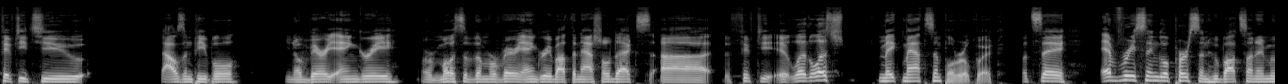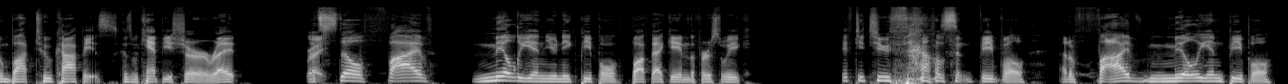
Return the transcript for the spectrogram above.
52,000 people, you know, very angry, or most of them were very angry about the national Dex. Uh, 50, let, let's make math simple real quick. Let's say every single person who bought Sun and Moon bought two copies, because we can't be sure, right? Right. But still, five million unique people bought that game the first week. 52,000 people out of 5 million people.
